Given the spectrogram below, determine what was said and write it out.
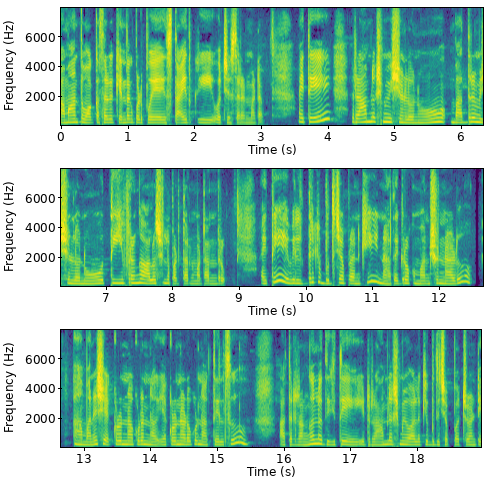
అమాంతం ఒక్కసారిగా కిందకి పడిపోయే స్థాయికి వచ్చేస్తారనమాట అయితే రామలక్ష్మి విషయంలోనూ భద్రం విషయంలోనూ తీవ్రంగా ఆలోచనలు పడతారనమాట అందరూ. అయితే వీళ్ళిద్దరికి బుద్ధి చెప్పడానికి నా దగ్గర ఒక మనిషి ఉన్నాడు. ఆ మనిషి ఎక్కడున్నా కూడా నా ఎక్కడున్నాడో కూడా నాకు తెలుసు. అతడు రంగంలో దిగితే ఇటు రామలక్ష్మి వాళ్ళకి బుద్ధి చెప్పొచ్చు. అంటే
